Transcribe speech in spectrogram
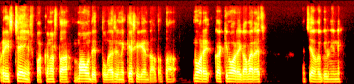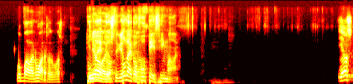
Rhys James, pakko nostaa Mountit tulee sinne keskikentältä, tota, nuori, kaikki nuoria kavereita. Et siellä on kyllä niin, niin lupaava nuorisotulos. Tuleeko, Joo, jos, tuleeko futis himaan? Jos,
